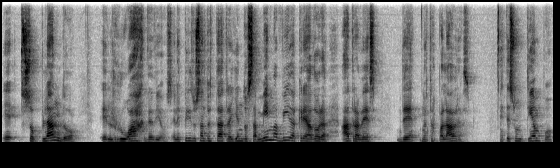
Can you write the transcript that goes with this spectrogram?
eh, soplando el ruaj de Dios. El Espíritu Santo está trayendo esa misma vida creadora a través de nuestras palabras. Este es un tiempo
